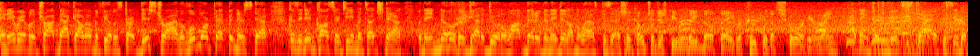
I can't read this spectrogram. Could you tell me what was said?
and they were able to trot back out on the field and start this drive a little more pep in their step because they didn't cost their team a touchdown. But they know they've got to do it a lot better than they did on the last possession. The coach will just be relieved though if they recoup with a score here right? I think coach will be ecstatic to see them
